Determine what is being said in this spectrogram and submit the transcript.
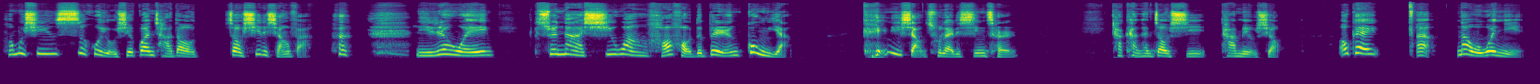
何木心似乎有些观察到赵熙的想法，哼，你认为孙娜希望好好的被人供养？给你想出来的新词儿。他看看赵熙，他没有笑。OK 啊。那我问你，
